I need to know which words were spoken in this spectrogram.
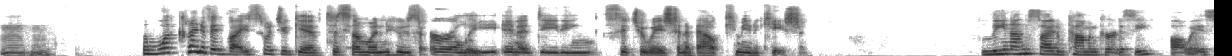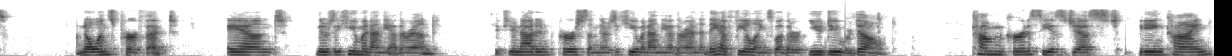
Mm-hmm. What kind of advice would you give to someone who's early in a dating situation about communication? Lean on the side of common courtesy, always. No one's perfect. And there's a human on the other end if you're not in person, there's a human on the other end and they have feelings whether you do or don't. Common courtesy is just being kind.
